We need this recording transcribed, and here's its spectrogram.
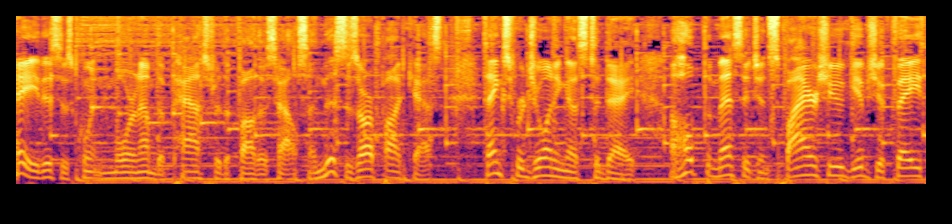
Hey, this is Quentin Moore, and I'm the pastor of the Father's House, and this is our podcast. Thanks for joining us today. I hope the message inspires you, gives you faith,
